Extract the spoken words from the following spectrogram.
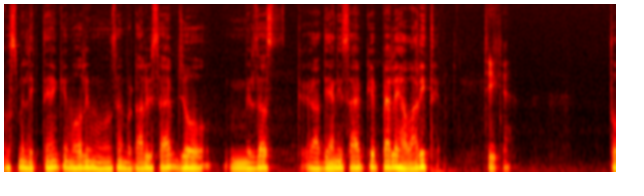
اس میں لکھتے ہیں کہ مولوی محمد حسین بٹالوی صاحب جو مرزا قادیانی صاحب کے پہلے ہواری تھے۔ ٹھیک ہے۔ تو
